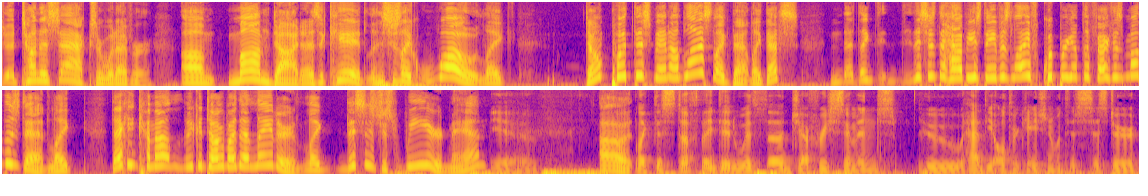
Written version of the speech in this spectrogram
a ton of sacks or whatever. Um, mom died as a kid, and it's just like whoa, like don't put this man on blast like that. Like that's that, like this is the happiest day of his life. Quit bringing up the fact his mother's dead. Like that can come out. We can talk about that later. Like this is just weird, man. Yeah. Uh, Like the stuff they did with uh, Jeffrey Simmons, who had the altercation with his sister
